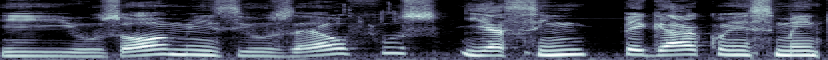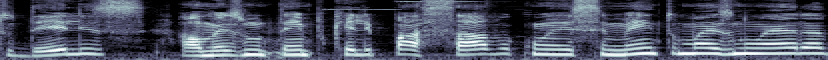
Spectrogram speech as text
e os homens e os elfos, e assim pegar conhecimento deles, ao mesmo tempo que ele passava conhecimento, mas não era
